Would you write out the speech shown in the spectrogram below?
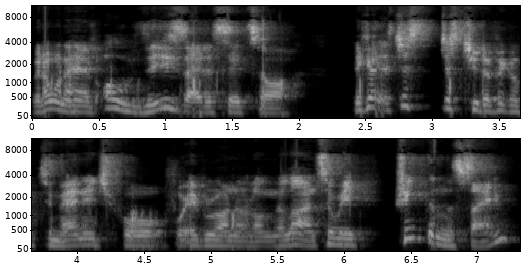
We don't want to have, oh, these data sets are because it's just just too difficult to manage for for everyone along the line. So we treat them the same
